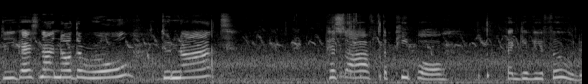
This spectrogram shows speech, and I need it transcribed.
Do you guys not know the rule? Do not piss off the people that give you food.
